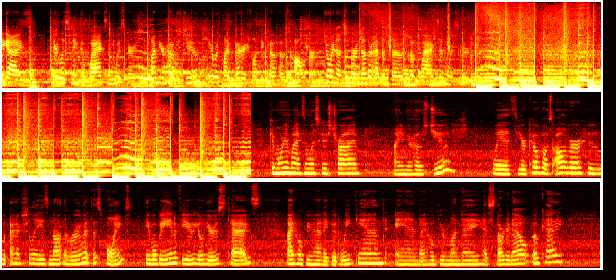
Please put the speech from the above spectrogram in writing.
Hey guys, you're listening to Wags and Whiskers. I'm your host June, here with my very fluffy co-host Oliver. Join us for another episode of Wags and Whiskers. Good morning, Wags and Whiskers tribe. I am your host June with your co host Oliver, who actually is not in the room at this point. He will be in a few. You'll hear his tags. I hope you had a good weekend and I hope your Monday has started out okay.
